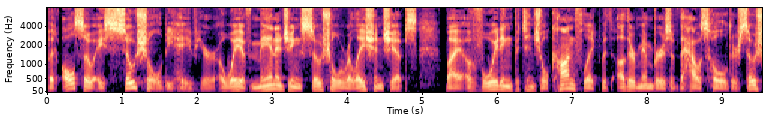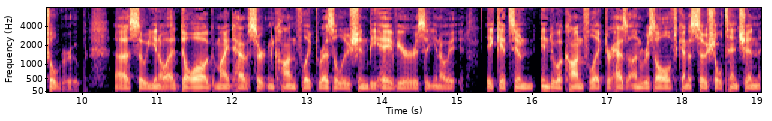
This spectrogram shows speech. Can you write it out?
but also a social behavior, a way of managing social relationships by avoiding potential conflict with other members of the household or social group. Uh, so, you know, a dog might have certain conflict resolution behaviors. You know, it, it gets in, into a conflict or has unresolved kind of social tension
